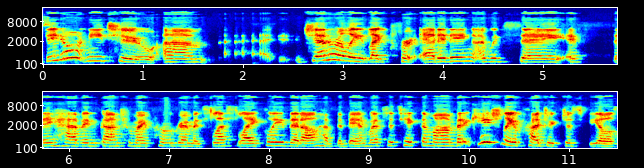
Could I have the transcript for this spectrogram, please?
they don't need to um, generally like for editing i would say if they haven't gone through my program it's less likely that i'll have the bandwidth to take them on but occasionally a project just feels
